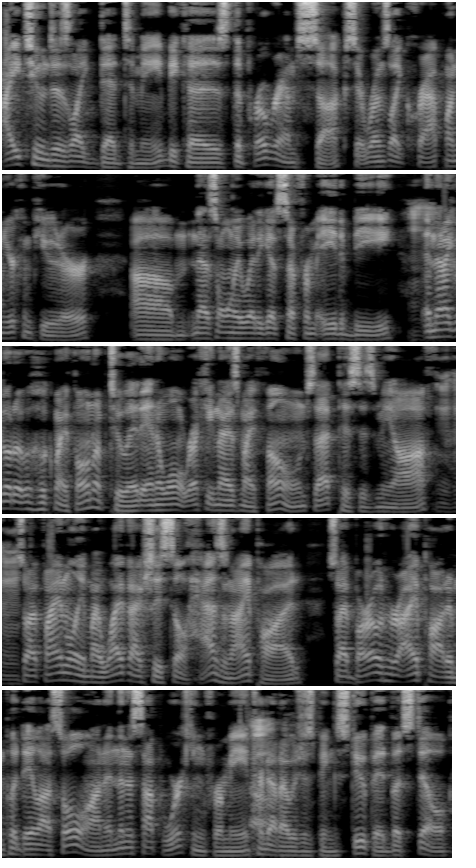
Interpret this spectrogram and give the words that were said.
iTunes is like dead to me because the program sucks. It runs like crap on your computer. Um, and that's the only way to get stuff from A to B. And then I go to hook my phone up to it and it won't recognize my phone. So that pisses me off. Mhm. So I finally, my wife actually still has an iPod. So I borrowed her iPod and put De La Soul on and then it stopped working for me. It turned Oh. out I was just being stupid, but still.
